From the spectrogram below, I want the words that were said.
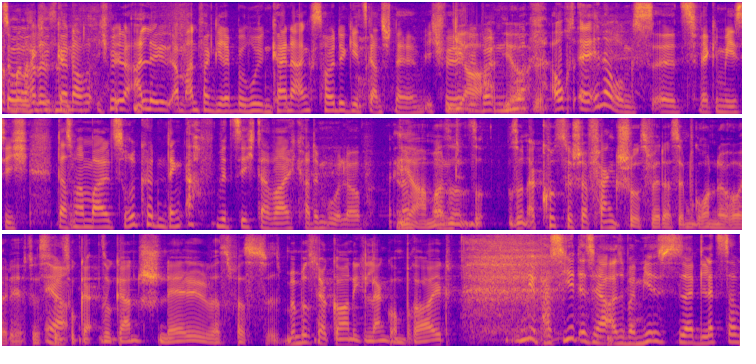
So, man hat ich, es kann auch, ich will alle am Anfang direkt beruhigen. Keine Angst, heute geht's ganz schnell. Ich will, Ja, wir wollten ja. nur, auch erinnerungszwecke mäßig, dass man mal zurückhört und denkt, ach witzig, da war ich gerade im Urlaub. Ne? Ja, mal so, so, so ein akustischer Fangschuss wird das im Grunde heute. Das wird so, so ganz schnell, was, was, wir müssen ja gar nicht lang und breit. Nee, passiert ist ja, also bei mir ist seit letzter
